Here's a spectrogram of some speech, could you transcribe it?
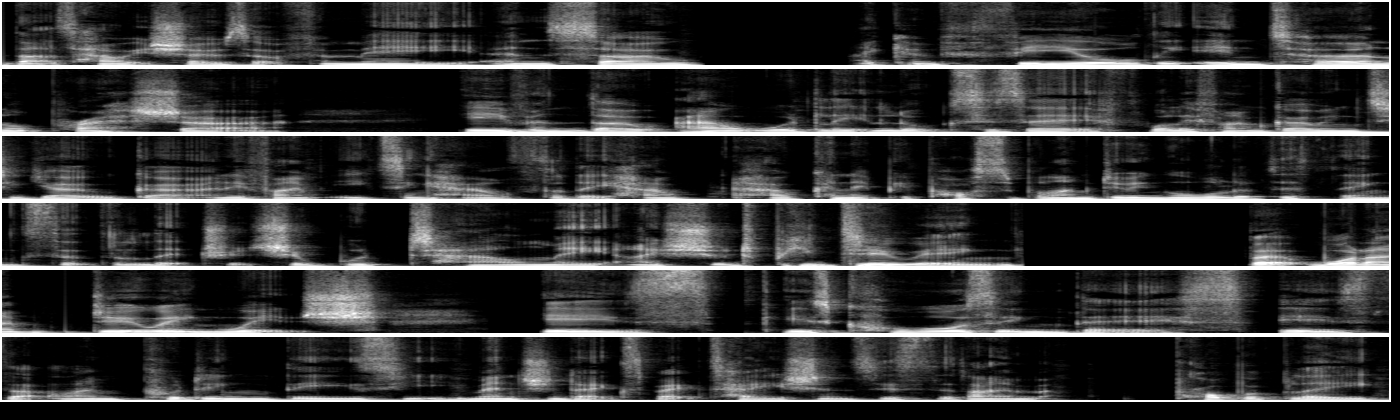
That's how it shows up for me. And so I can feel the internal pressure, even though outwardly it looks as if, well, if I'm going to yoga and if I'm eating healthily, how, how can it be possible? I'm doing all of the things that the literature would tell me I should be doing. But what I'm doing, which is is causing this is that I'm putting these you mentioned expectations is that I'm probably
